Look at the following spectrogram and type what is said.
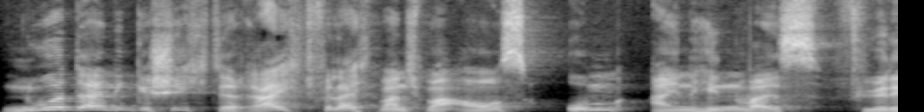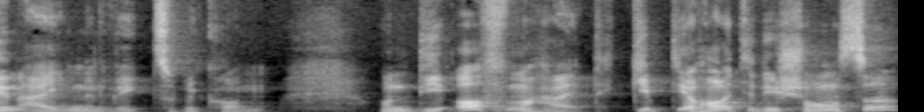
Nur deine Geschichte reicht vielleicht manchmal aus, um einen Hinweis für den eigenen Weg zu bekommen. Und die Offenheit gibt dir heute die Chance,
